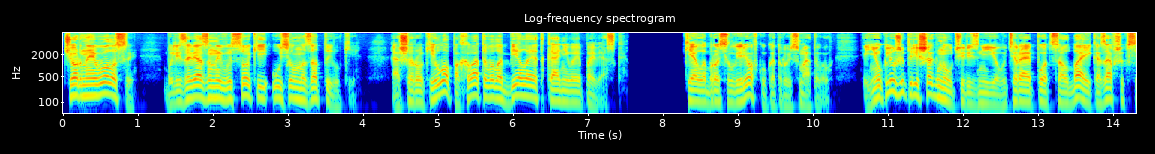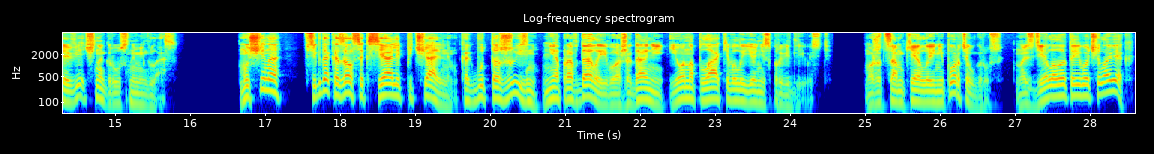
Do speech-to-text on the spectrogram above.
Черные волосы были завязаны в высокий узел на затылке, а широкий лоб охватывала белая тканевая повязка. Келла бросил веревку, которую сматывал, и неуклюже перешагнул через нее, вытирая пот со лба и казавшихся вечно грустными глаз. Мужчина всегда казался Ксиале печальным, как будто жизнь не оправдала его ожиданий, и он оплакивал ее несправедливость. Может, сам Келла и не портил груз, но сделал это его человек,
